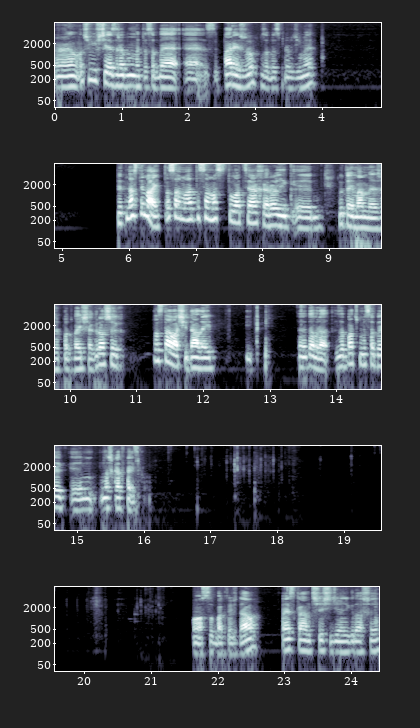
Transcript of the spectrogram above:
E, oczywiście zrobimy to sobie e, z Paryżu, sobie sprawdzimy. 15 maj, to sama, to sama sytuacja, Heroic, y, tutaj mamy, że po 20 groszy, dostała się dalej. Y, dobra, zobaczmy sobie y, na przykład Facebook. O, suba ktoś dał. Faceclan 39 groszy.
